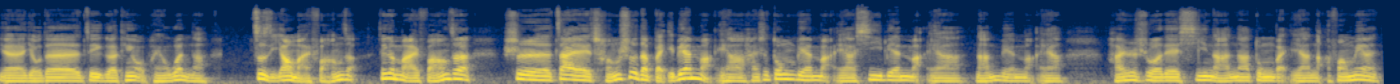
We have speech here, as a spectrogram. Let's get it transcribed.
呃，有的这个听友朋友问呢，自己要买房子，这个买房子是在城市的北边买呀，还是东边买呀，西边买呀，南边买呀，还是说的西南呐、东北呀，哪方面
